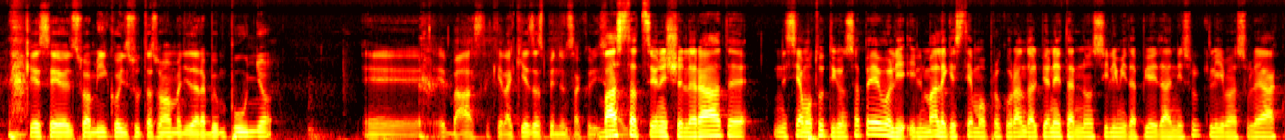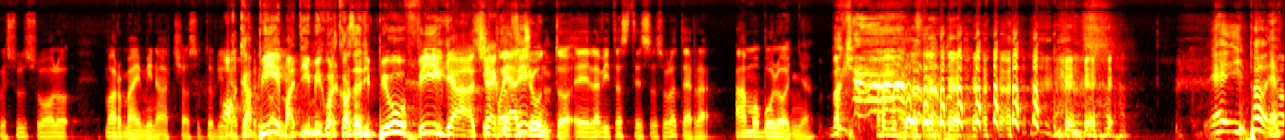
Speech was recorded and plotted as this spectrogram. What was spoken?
che se il suo amico insulta sua mamma gli darebbe un pugno e, e basta, che la Chiesa spende un sacco di soldi. Basta azioni scellerate. Ne siamo tutti consapevoli. Il male che stiamo procurando al pianeta non si limita più ai danni sul clima, sulle acque, sul suolo, ma ormai minaccia. Sottolinea Ho capito, ma dimmi qualcosa di più, figa! Cioè, poi ha così... aggiunto e la vita stessa sulla terra. Amo Bologna. Ma che- Eh, il Papa- Eh, ecco,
